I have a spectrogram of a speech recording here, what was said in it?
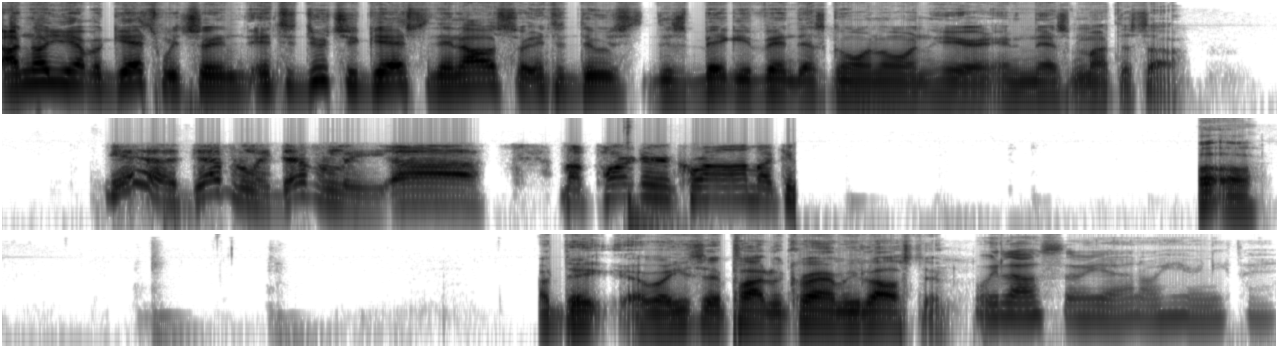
I know you have a guest, which in- introduce your guest, and then also introduce this big event that's going on here in the next month or so. Yeah, definitely, definitely. Uh, my partner in crime, I can. Uh oh. I think. uh, Well, he said partner in crime. We lost him. We lost him. Yeah, I don't hear anything.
